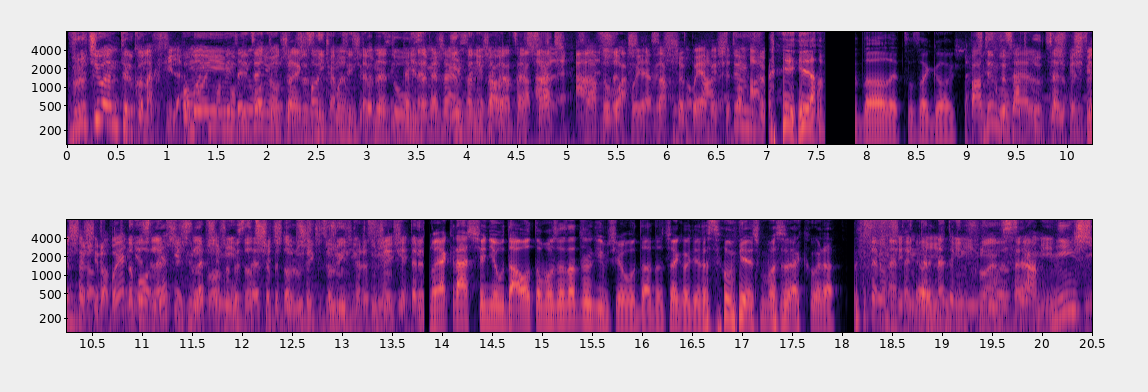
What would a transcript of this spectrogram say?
Wróciłem tylko na chwilę. Po moim powiedzeniu o tym, że znikam z internetu, nie zamierzałem, nie zamierzałem wracać, ale, no właśnie, pojawia zawsze się to pojawia ale. się w tym to ale. ja pierdolę, co za gość. W tym wypadku cel uświęca środek. Bo No jest bo lepsze źródło, żeby dotrzeć do ludzi, którzy interesują się No jak raz się nie udało, to może za drugim się uda. No czego nie rozumiesz? Może akurat. internetem, internetem, influencerami niż,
